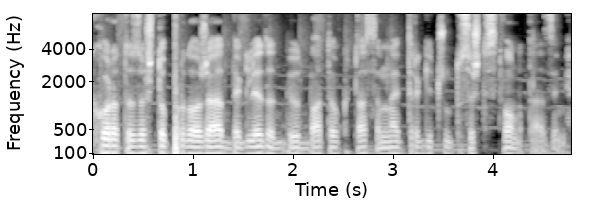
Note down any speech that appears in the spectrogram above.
хората защо продължават да гледат билд батъл, като аз съм най-трагичното същество на тази земя.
